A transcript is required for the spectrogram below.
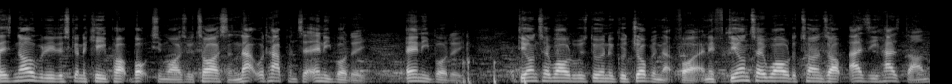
there's nobody that's going to keep up boxing wise with Tyson. That would happen to anybody, anybody. Deontay Wilder was doing a good job in that fight, and if Deontay Wilder turns up as he has done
